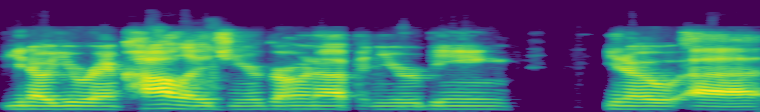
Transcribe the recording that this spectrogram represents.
you know you were in college and you're growing up and you're being, you know, uh,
